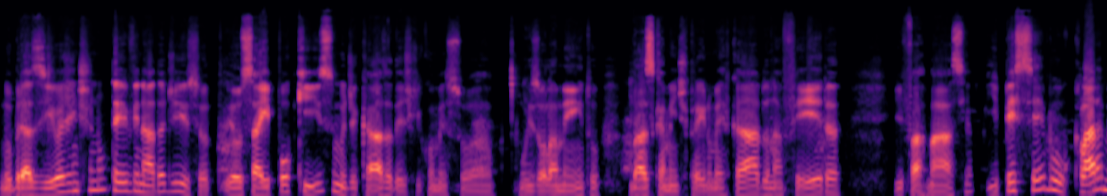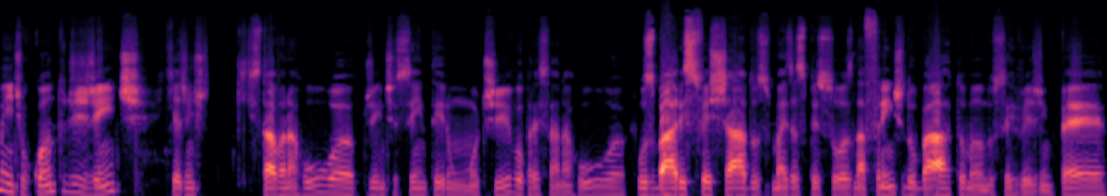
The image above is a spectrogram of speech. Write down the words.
No Brasil, a gente não teve nada disso. Eu, eu saí pouquíssimo de casa desde que começou a, o isolamento, basicamente para ir no mercado, na feira e farmácia. E percebo claramente o quanto de gente que a gente que estava na rua, gente sem ter um motivo para estar na rua, os bares fechados, mas as pessoas na frente do bar tomando cerveja em pé.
